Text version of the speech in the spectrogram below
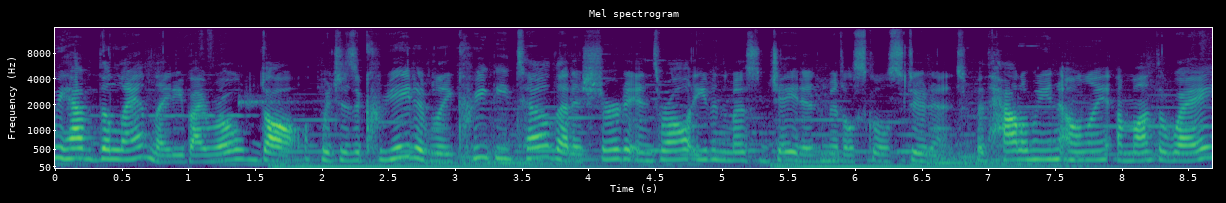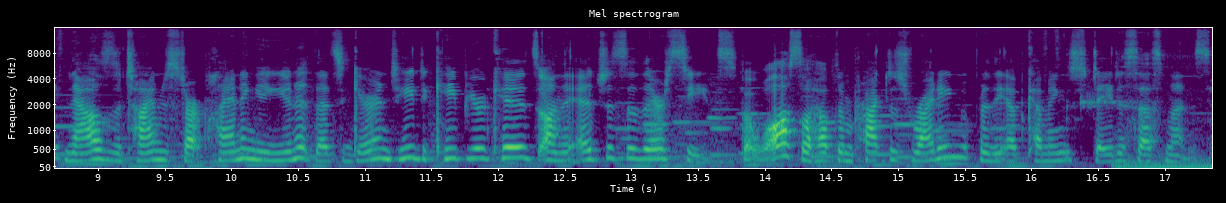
we have The Landlady by Roald Dahl, which is a creatively creepy tale that is sure to enthrall even the most jaded middle school student. With Halloween only a month away, now's the time to start planning a unit that's guaranteed to keep your kids kids on the edges of their seats, but will also help them practice writing for the upcoming state assessments.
